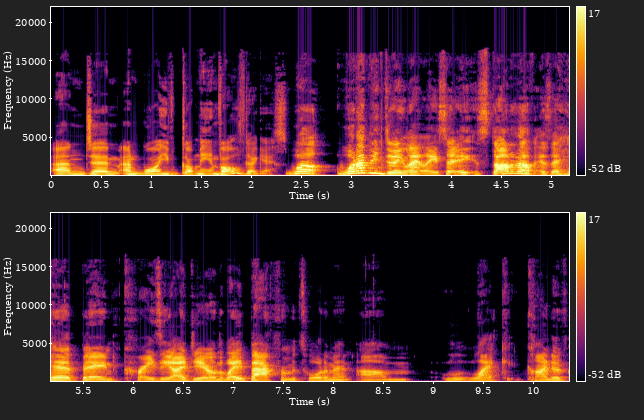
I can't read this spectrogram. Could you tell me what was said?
and um, and why you've got me involved. I guess. Well, what I've been doing lately. So it started off as a harebrained, crazy idea on the way back from a tournament. Um, like kind of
